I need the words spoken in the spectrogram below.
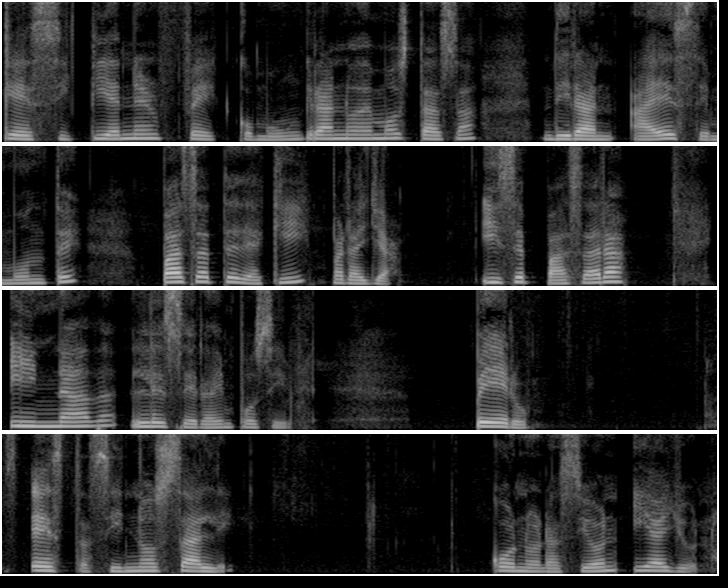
que si tienen fe como un grano de mostaza, dirán a ese monte, pásate de aquí para allá, y se pasará, y nada les será imposible. Pero esta si no sale con oración y ayuno.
